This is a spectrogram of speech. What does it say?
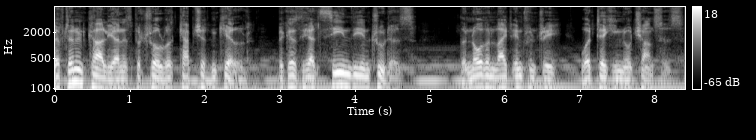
Lieutenant Kalia and his patrol were captured and killed because they had seen the intruders. The Northern Light Infantry were taking no chances.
